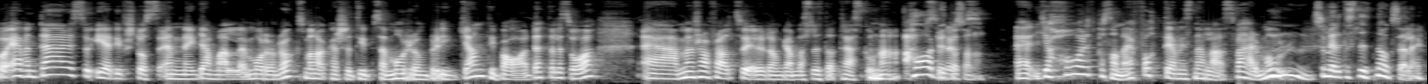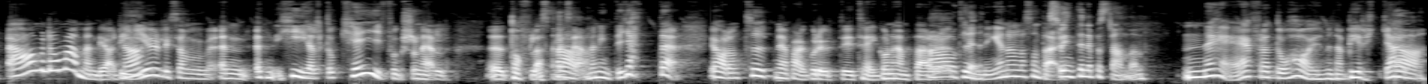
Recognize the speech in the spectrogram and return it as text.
Och även där så är det förstås en gammal morgonrock som man har kanske till så här morgonbryggan till badet eller så. Eh, men framförallt så är det de gamla slitna träskorna. Mm. Har du ett Absolut. par sådana? Eh, jag har ett par sådana. Jag har fått det av min snälla svärmor. Mm, som är lite slitna också eller? Ja, men de använder jag. Det är Ja. ju liksom en, en helt okej funktionell eh, toffla skulle jag Ja. säga, men inte jätte. Jag har dem typ när jag bara går ut i trädgården och hämtar Ah, eh, okej. tidningen eller något sånt där. Så inte inne på stranden? Nej, för att då har jag ju mina birkar. Ja.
